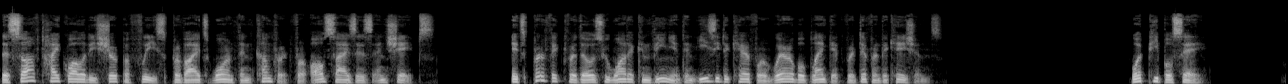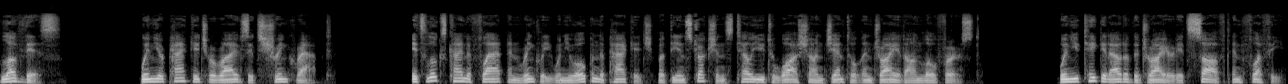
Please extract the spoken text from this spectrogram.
The soft high-quality Sherpa fleece provides warmth and comfort for all sizes and shapes. It's perfect for those who want a convenient and easy-to-care-for wearable blanket for different occasions. What people say. Love this. When your package arrives it's shrink wrapped. It looks kinda flat and wrinkly when you open the package but the instructions tell you to wash on gentle and dry it on low first. When you take it out of the dryer it's soft and fluffy.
